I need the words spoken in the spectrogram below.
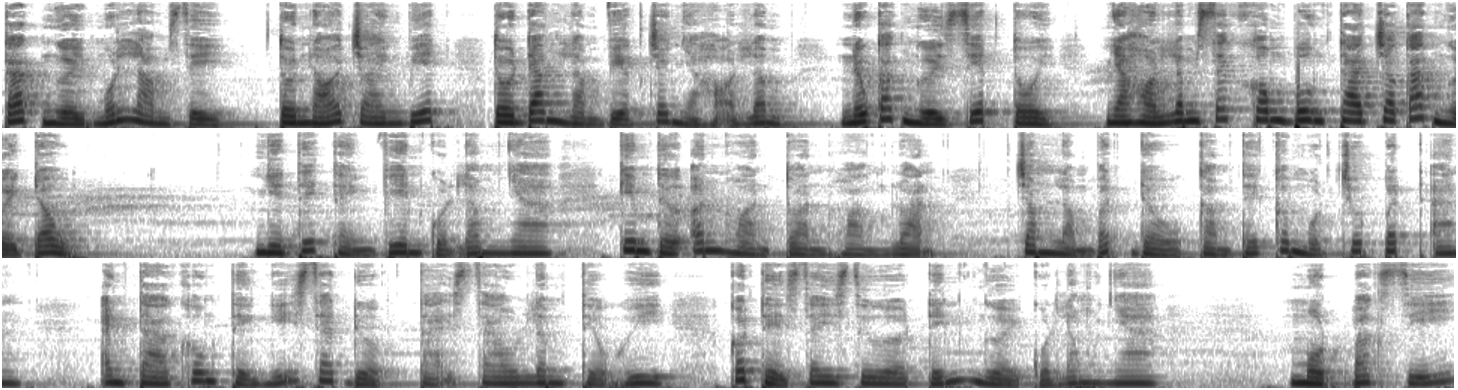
Các người muốn làm gì? Tôi nói cho anh biết, tôi đang làm việc cho nhà họ Lâm. Nếu các người giết tôi, nhà họ Lâm sẽ không buông tha cho các người đâu. Nhìn thấy thành viên của Lâm Nha, Kim Tử Ân hoàn toàn hoảng loạn. Trong lòng bắt đầu cảm thấy có một chút bất an. Anh ta không thể nghĩ ra được tại sao Lâm Tiểu Huy có thể dây dưa đến người của Long Nha. Một bác sĩ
